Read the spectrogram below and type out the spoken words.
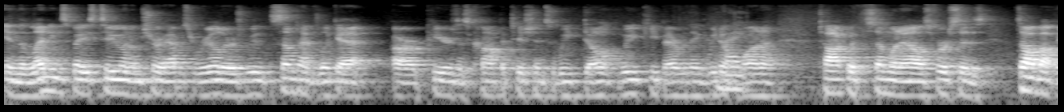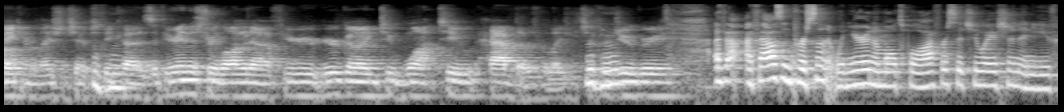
in the lending space, too, and I'm sure it happens for realtors, we sometimes look at our peers as competition, so we don't, we keep everything, we don't right. want to talk with someone else versus it's all about making relationships mm-hmm. because if you're in the industry long enough, you're you're going to want to have those relationships. Mm-hmm. Would you agree? A, th- a, thousand percent. When you're in a multiple offer situation and you've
